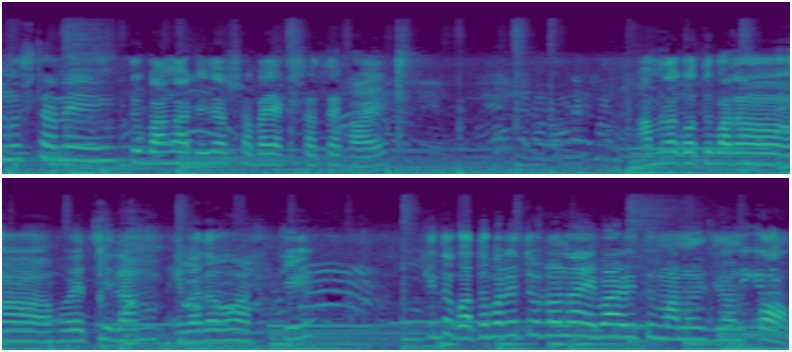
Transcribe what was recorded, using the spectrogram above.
অনুষ্ঠানে তো বাঙালিরা সবাই একসাথে হয়। আমরা গতবারও হয়েছিলাম, এবারেও আসছি। কিন্তু গতবারের তুলনায় এবার একটু মানুষজন কম।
